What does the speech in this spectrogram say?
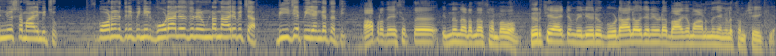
അന്വേഷണം ആരംഭിച്ചു. സ്ഫോടനത്തിന് പിന്നിൽ ഗൂഢാലോചന ഉണ്ടെന്ന് ആരോപിച്ച ബി ജെ പി രംഗത്തെത്തി. ആ പ്രദേശത്ത് ഇന്ന് നടന്ന സംഭവം തീർച്ചയായിട്ടും വലിയൊരു ഗൂഢാലോചനയുടെ ഭാഗമാണെന്ന് ഞങ്ങൾ സംശയിക്കുക.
